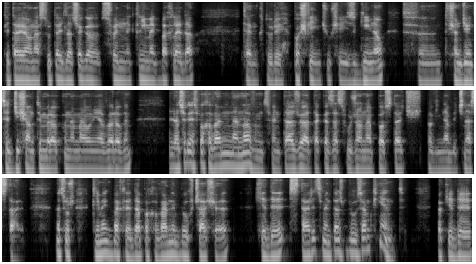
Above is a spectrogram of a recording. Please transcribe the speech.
pytają nas tutaj, dlaczego słynny Klimek Bachleda ten, który poświęcił się i zginął w 1910 roku na Małym Jaworowym. Dlaczego jest pochowany na nowym cmentarzu, a taka zasłużona postać powinna być na starym? No cóż, Klimek Bachleda pochowany był w czasie, kiedy stary cmentarz był zamknięty. Bo kiedy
